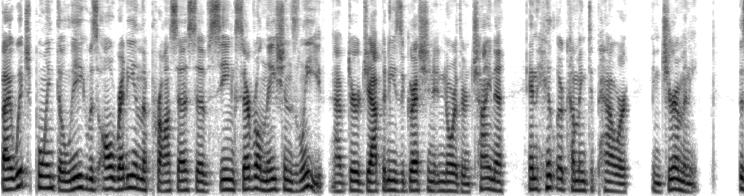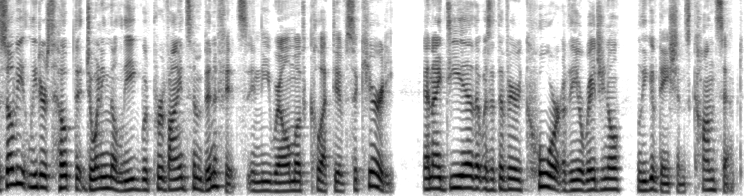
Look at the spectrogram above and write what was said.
by which point the League was already in the process of seeing several nations leave after Japanese aggression in northern China and Hitler coming to power in Germany. The Soviet leaders hoped that joining the League would provide some benefits in the realm of collective security, an idea that was at the very core of the original League of Nations concept.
